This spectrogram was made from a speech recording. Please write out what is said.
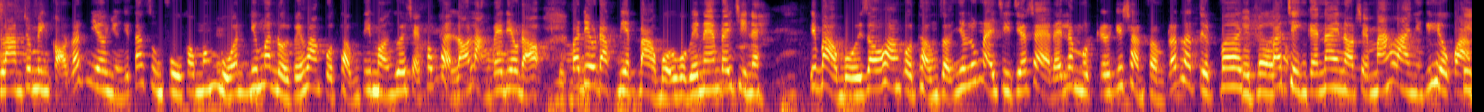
làm cho mình có rất nhiều những cái tác dụng phụ không mong muốn. Nhưng mà đối với hoàng cổ thống thì mọi người sẽ không phải lo lắng về điều đó. Và điều đặc biệt bảo bối của bên em đây chị này cái bảo bối dâu hoàng cổ thống giống như lúc nãy chị chia sẻ đấy là một cái, cái sản phẩm rất là tuyệt vời. Tuyệt vời. và chính cái này nó sẽ mang lại những cái hiệu quả thì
